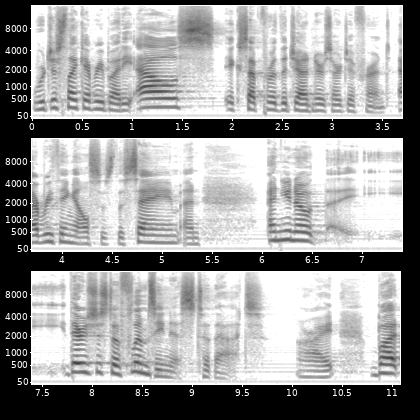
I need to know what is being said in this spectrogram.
we're just like everybody else, except for the genders are different. Everything else is the same. And, and you know, there's just a flimsiness to that, all right? But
